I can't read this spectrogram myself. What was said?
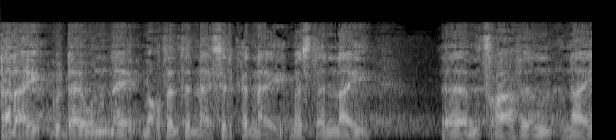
ካልኣይ ጉዳይ እውን ናይ መቕተልትን ናይ ስርቅን ናይ መስተን ናይ ምፅራፍን ናይ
